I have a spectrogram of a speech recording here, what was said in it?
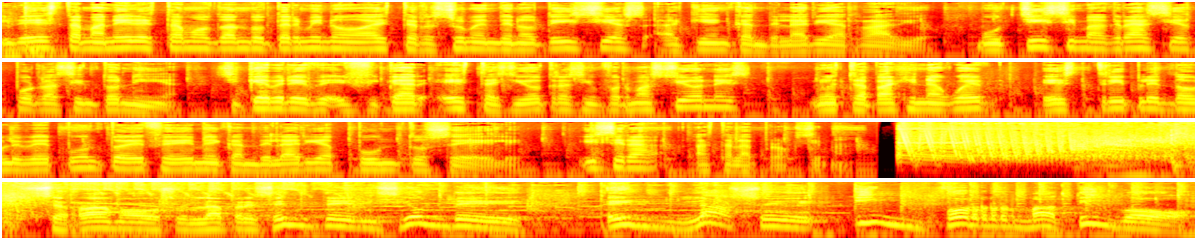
Y de esta manera estamos dando término a este resumen de noticias aquí en Candelaria Radio. Muchísimas gracias por la sintonía. Si quiere verificar estas y otras informaciones, nuestra página web es www.fmcandelaria.cl. Y será hasta la próxima. Cerramos la presente edición de Enlace Informativo,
